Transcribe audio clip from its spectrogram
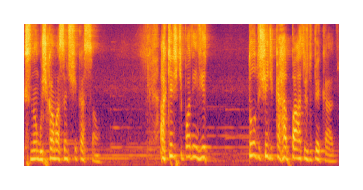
senão buscar uma santificação. Aqueles que podem vir todo cheio de carrapatos do pecado.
